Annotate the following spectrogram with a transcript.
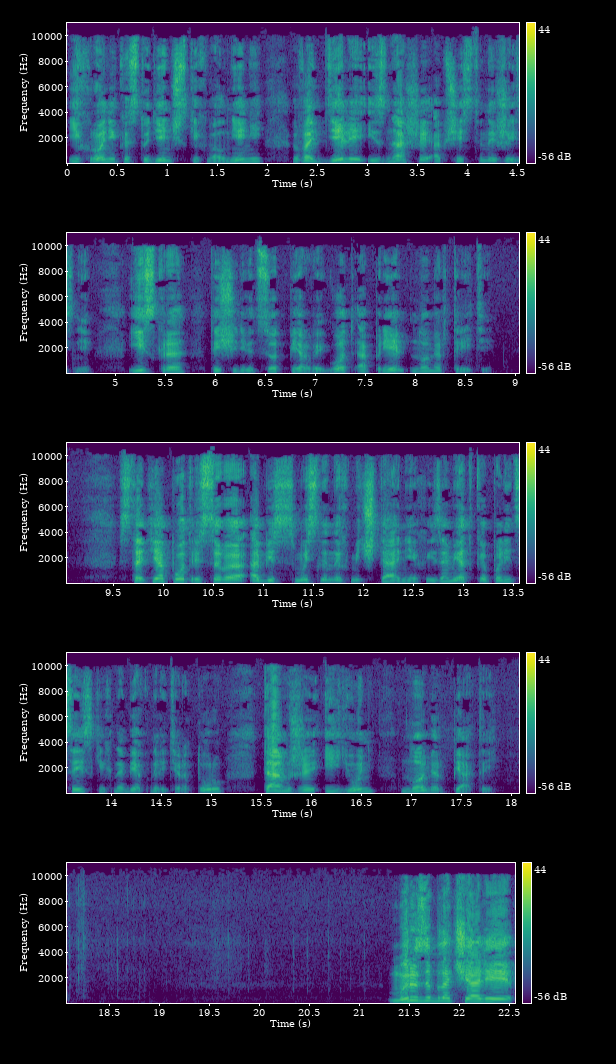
и хроника студенческих волнений в отделе из нашей общественной жизни. Искра, 1901 год, апрель, номер 3. Статья Потрисова о бессмысленных мечтаниях и заметка полицейских набег на литературу, там же июнь, номер пятый. Мы разоблачали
